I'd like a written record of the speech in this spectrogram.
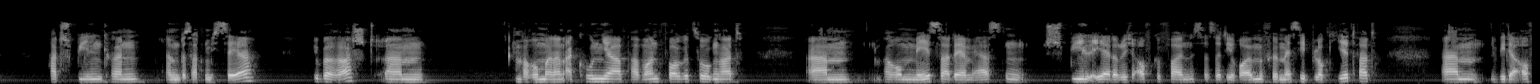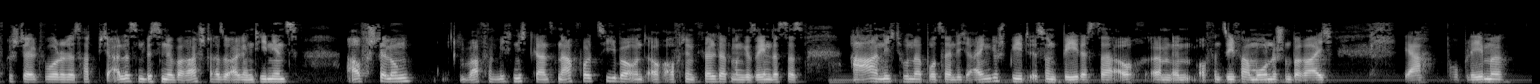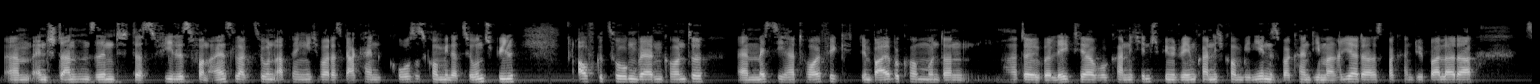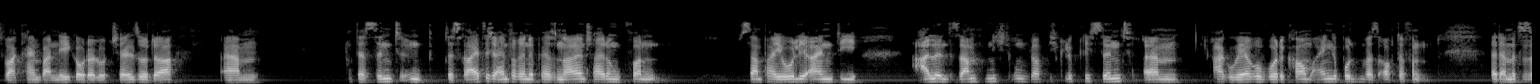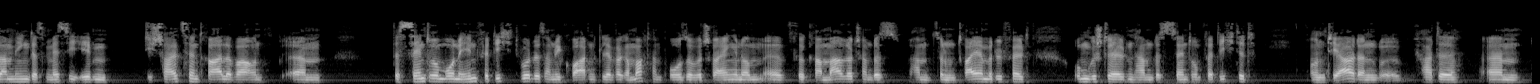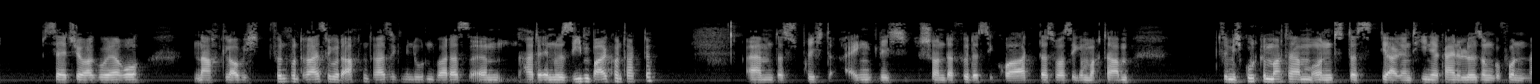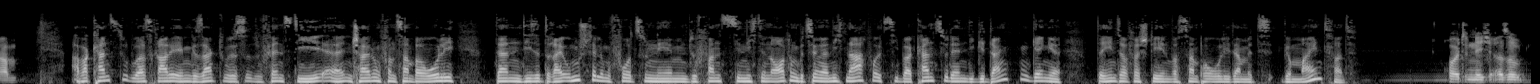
hat spielen können. Ähm, das hat mich sehr überrascht, ähm, warum man dann Acuna Pavon vorgezogen hat. Ähm, warum Mesa, der im ersten Spiel eher dadurch aufgefallen ist, dass er die Räume für Messi blockiert hat, ähm, wieder aufgestellt wurde. Das hat mich alles ein bisschen überrascht. Also Argentiniens Aufstellung war für mich nicht ganz nachvollziehbar und auch auf dem Feld hat man gesehen, dass das A nicht hundertprozentig eingespielt ist und B, dass da auch ähm, im offensiv harmonischen Bereich ja Probleme ähm, entstanden sind, dass vieles von Einzelaktionen abhängig war, dass gar kein großes Kombinationsspiel aufgezogen werden konnte. Ähm, Messi hat häufig den Ball bekommen und dann hat er überlegt, ja, wo kann ich hinspielen, mit wem kann ich kombinieren. Es war kein Di Maria da, es war kein Dybala da, es war kein Banega oder Lo Celso da. Ähm, das sind, das reiht sich einfach in eine Personalentscheidung von Sampaioli ein, die allesamt nicht unglaublich glücklich sind. Ähm, Aguero wurde kaum eingebunden, was auch davon äh, damit zusammenhing, dass Messi eben die Schaltzentrale war und ähm, das Zentrum ohnehin verdichtet wurde. Das haben die Kroaten clever gemacht, haben Brozovic reingenommen äh, für Grammaric, haben das, haben zu einem Dreier-Mittelfeld umgestellt und haben das Zentrum verdichtet. Und ja, dann äh, hatte ähm, Sergio Aguero nach, glaube ich, 35 oder 38 Minuten war das, ähm, hatte er nur sieben Ballkontakte. Ähm, das spricht eigentlich schon dafür, dass die Kroaten das, was sie gemacht haben, ziemlich gut gemacht haben und dass die Argentinier keine Lösung gefunden haben. Aber kannst du, du hast gerade eben gesagt, du, du fändest die äh, Entscheidung von Sampaoli, dann diese drei Umstellungen vorzunehmen, du fandst sie nicht in Ordnung bzw. nicht nachvollziehbar. Kannst du denn die Gedankengänge dahinter verstehen, was Sampaoli damit gemeint hat? Heute nicht. Also,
